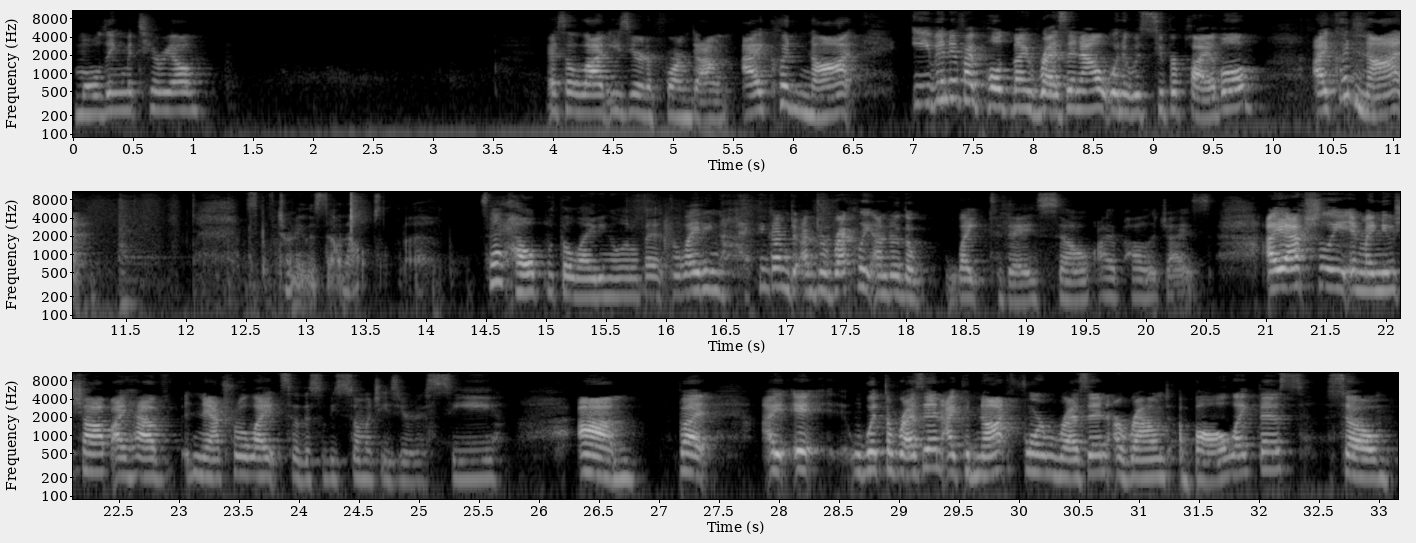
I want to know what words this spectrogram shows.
molding material, it's a lot easier to form down. I could not, even if I pulled my resin out when it was super pliable, I could not, turning this down helps. Does that help with the lighting a little bit? The lighting, I think I'm, I'm directly under the light today, so I apologize. I actually, in my new shop, I have natural light, so this will be so much easier to see. Um, but I, it, with the resin, I could not form resin around a ball like this. So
